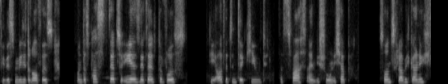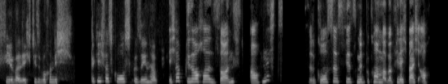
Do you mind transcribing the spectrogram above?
wir wissen, wie sie drauf ist. Und das passt sehr zu ihr, sehr selbstbewusst. Die Outfits sind sehr cute. Das war's eigentlich schon. Ich habe sonst, glaube ich, gar nicht viel, weil ich diese Woche nicht wirklich was groß gesehen habe. Ich habe diese Woche sonst auch nichts Großes jetzt mitbekommen, aber vielleicht war ich auch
